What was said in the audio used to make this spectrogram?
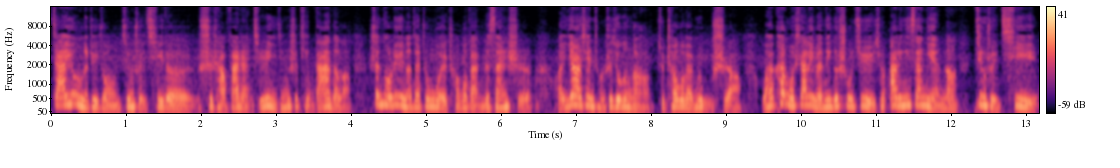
家用的这种净水器的市场发展其实已经是挺大的了，渗透率呢，在中国也超过百分之三十，呃，一二线城市就更高，就超过百分之五十啊。我还看过沙利文的一个数据，就二零一三年呢，净水器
